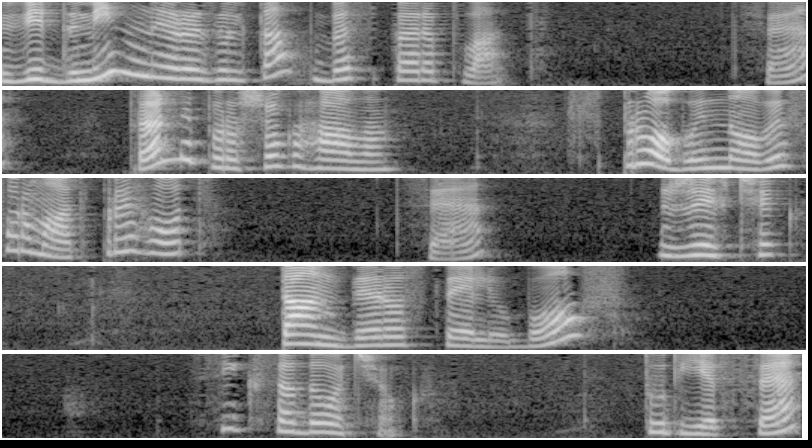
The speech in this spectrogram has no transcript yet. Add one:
Відмінний результат без переплат. Це пральний порошок Гала. Спробуй новий формат пригод. Це живчик. Там, де росте любов. Сік садочок. Тут є все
